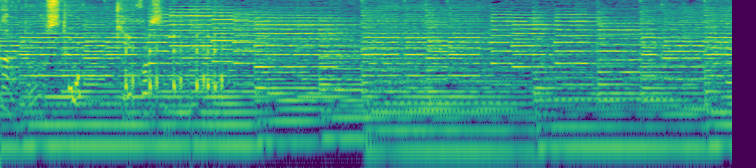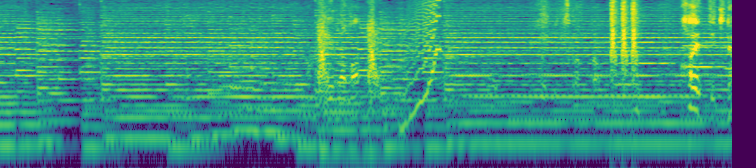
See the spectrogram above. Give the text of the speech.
からどうした切り殺すあれ玉帰ってきた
